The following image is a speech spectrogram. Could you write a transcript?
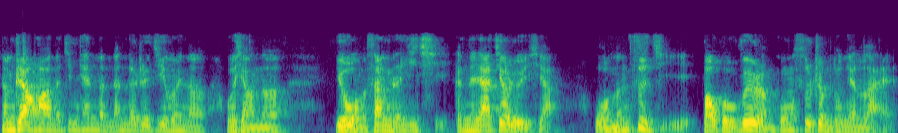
那么这样的话呢，今天呢难得这机会呢，我想呢，由我们三个人一起跟大家交流一下，我们自己包括微软公司这么多年来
